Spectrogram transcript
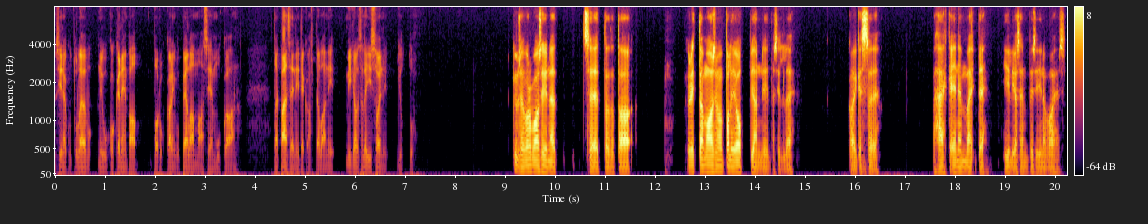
siinä kun tulee niin kuin kokeneempaa porukkaa niin kuin pelaamaan siihen mukaan, tai pääsee niiden kanssa pelaamaan, niin mikä on sellainen isoin juttu? Kyllä se varmaan siinä, että se, että tota, yrittää mahdollisimman paljon oppia niiltä silleen kaikessa ja vähän ehkä enemmän itse hiljaisempi siinä vaiheessa.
